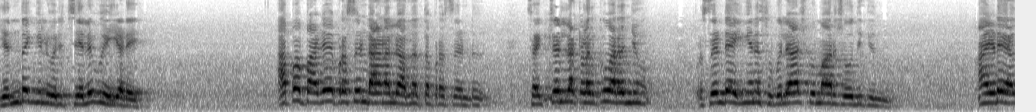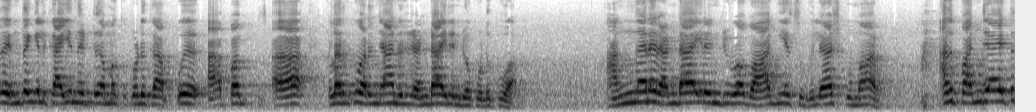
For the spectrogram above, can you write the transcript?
എന്തെങ്കിലും ഒരു ചെലവ് ചെയ്യടേ. അപ്പോൾ പഴയ പ്രസിഡന്റ് ആണല്ലോ അന്നത്തെ പ്രസിഡന്റ്. സെക്ഷനിലെ ക്ലർക്ക് പറഞ്ഞു പ്രസിഡന്റ് ഇങ്ങനെ സുബിലാഷ് കുമാർ ചോദിക്കുന്നു. ആയിടെ അത് എന്തെങ്കിലും കൈ നിട്ട് നമുക്ക് കൊടുക്കാം. അപ്പം ആ ക്ലർക്ക് പറഞ്ഞ് ഞാനൊരു രണ്ടായിരം രൂപ കൊടുക്കുക അങ്ങനെ രണ്ടായിരം രൂപ വാങ്ങിയ സുഭിലാഷ് കുമാർ അത് പഞ്ചായത്ത്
